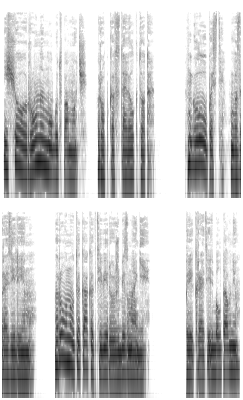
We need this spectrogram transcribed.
Еще руны могут помочь», — робко вставил кто-то. «Глупости», — возразили ему. «Руну ты как активируешь без магии?» «Прекратить болтовню»,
